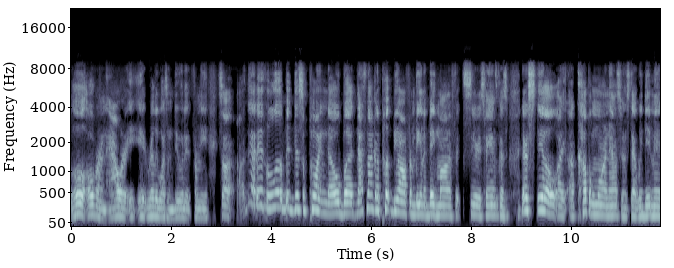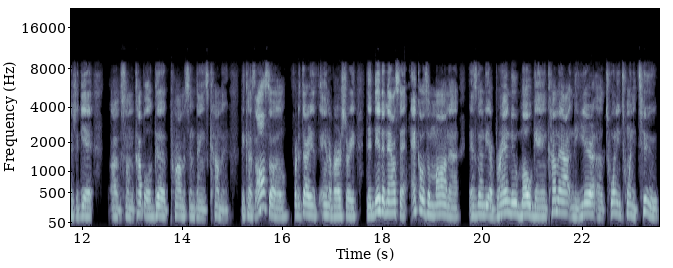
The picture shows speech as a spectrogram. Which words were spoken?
a little over an hour, it, it, really wasn't doing it for me. So uh, that is a little bit disappointing though, but that's not going to put me off from being a big Mana series fans because there's still like a couple more announcements that we did manage to get of uh, some couple of good promising things coming because also for the 30th anniversary they did announce that echoes of mana is going to be a brand new mode game coming out in the year of 2022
